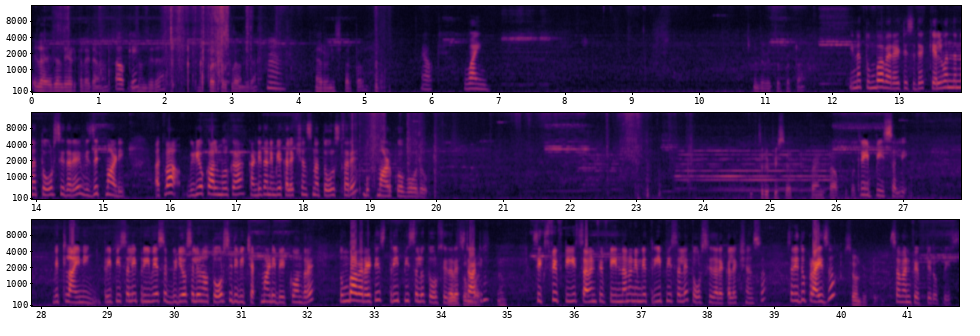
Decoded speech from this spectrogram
ಇಲ್ಲ ಇದರಲ್ಲಿ ಎರಡು ಕಲರ್ ಇದೆ ಮೇಡಮ್. ಓಕೆ ಒಂದಿದೆ ಪರ್ಪಲ್ ಕಲರ್ ಒಂದಿದೆ. ಹ್ಮ್. ಎರಡನೇ ಪರ್ಪಲ್ ಓಕೆ ವೈನ್ ಇದು ವಿತ್ ದುಪ್ಪಟ್ಟ. ಇನ್ನು ತುಂಬ ವೆರೈಟೀಸ್ ಇದೆ. ಕೆಲವೊಂದನ್ನು ತೋರಿಸಿದರೆ ವಿಸಿಟ್ ಮಾಡಿ. ಅಥವಾ ವಿಡಿಯೋ ಕಾಲ್ ಮೂಲಕ ಖಂಡಿತ ನಿಮಗೆ ಕಲೆಕ್ಷನ್ಸ್ನ ತೋರಿಸ್ತಾರೆ ಬುಕ್ ಮಾಡ್ಕೋಬೋದು. ತ್ರೀ ಪೀಸಲ್ಲಿ ವಿತ್ ಲೈನಿಂಗ್ ತ್ರೀ ಪೀಸಲ್ಲಿ ಪ್ರೀವಿಯಸ್ ವಿಡಿಯೋಸಲ್ಲೂ ನಾವು ತೋರಿಸಿದ್ದೀವಿ ಚೆಕ್ ಮಾಡಿ ಬೇಕು ಅಂದರೆ. ತುಂಬ ವೆರೈಟೀಸ್ ತ್ರೀ ಪೀಸಲ್ಲೂ ತೋರಿಸಿದ್ದಾರೆ ಸ್ಟಾರ್ಟಿಂಗ್ ಸಿಕ್ಸ್ ಫಿಫ್ಟಿ ಸೆವೆನ್ ಫಿಫ್ಟಿಯಿಂದನೂ ನಿಮಗೆ ತ್ರೀ ಪೀಸಲ್ಲೇ ತೋರಿಸಿದ್ದಾರೆ ಕಲೆಕ್ಷನ್ಸ್ ಸರ್ ಇದು price seven fifty seven fifty rupees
